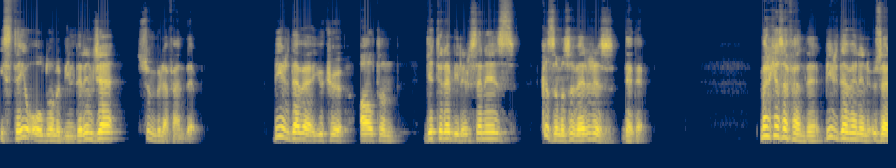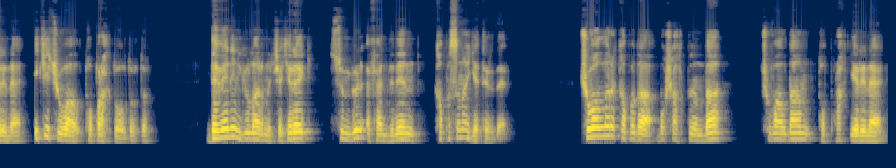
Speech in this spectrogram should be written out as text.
isteği olduğunu bildirince Sümbül Efendi, bir deve yükü altın getirebilirseniz kızımızı veririz dedi. Merkez Efendi bir devenin üzerine iki çuval toprak doldurdu. Devenin yularını çekerek Sümbül Efendi'nin kapısına getirdi. Çuvalları kapıda boşalttığında çuvaldan toprak yerine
